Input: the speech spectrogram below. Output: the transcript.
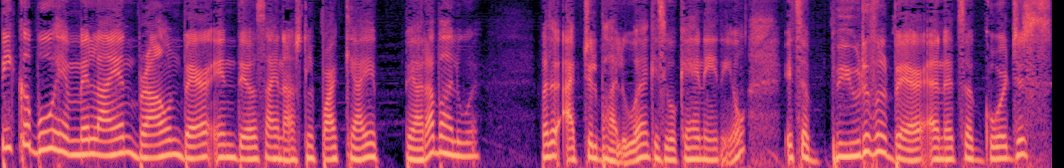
Peekaboo, Himalayan brown bear in Deosai national park क्या ये प्यारा भालू है? मतलब एक्चुअल भालू है, किसी को कह नहीं रही हूँ। It's a beautiful bear and it's a gorgeous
